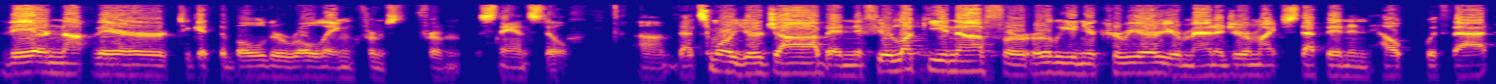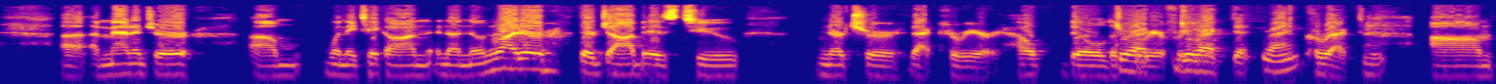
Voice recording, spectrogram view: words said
They are not there to get the boulder rolling from from standstill. Um, that's more your job. And if you're lucky enough or early in your career, your manager might step in and help with that. Uh, a manager, um, when they take on an unknown writer, their job is to nurture that career, help build a direct, career for you. direct you. it, right? Correct. Right. Um,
